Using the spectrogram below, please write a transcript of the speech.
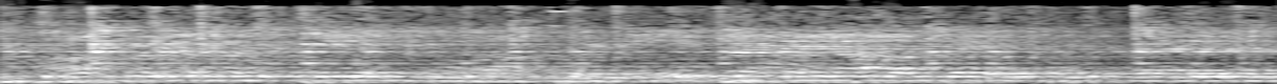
ਆਪਣੇ ਹੱਥੀਂ ਆਪਣੀ ਜੜਿਆ ਤੇ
